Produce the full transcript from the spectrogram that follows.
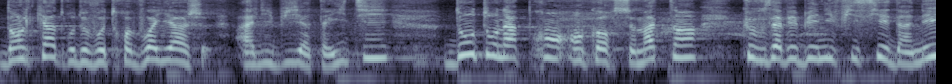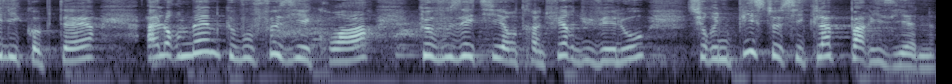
dans le cadre de votre voyage à Libye, à Tahiti, dont on apprend encore ce matin que vous avez bénéficié d'un hélicoptère, alors même que vous faisiez croire que vous étiez en train de faire du vélo sur une piste cyclable parisienne.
